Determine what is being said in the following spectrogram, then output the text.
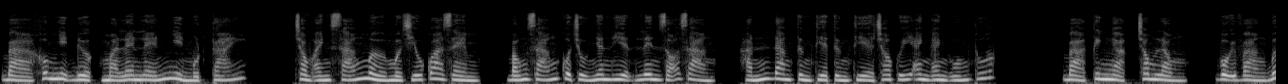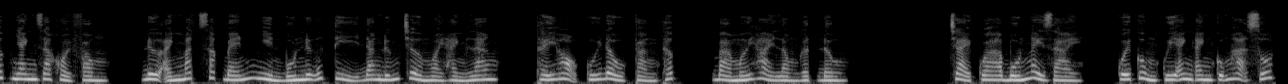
Bà không nhịn được mà len lén nhìn một cái. Trong ánh sáng mờ mờ chiếu qua rèm, bóng dáng của chủ nhân hiện lên rõ ràng, hắn đang từng thìa từng thìa cho quý anh anh uống thuốc. Bà kinh ngạc trong lòng, vội vàng bước nhanh ra khỏi phòng, đưa ánh mắt sắc bén nhìn bốn nữ tỷ đang đứng chờ ngoài hành lang, thấy họ cúi đầu càng thấp, bà mới hài lòng gật đầu. Trải qua bốn ngày dài, cuối cùng Quý Anh Anh cũng hạ sốt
